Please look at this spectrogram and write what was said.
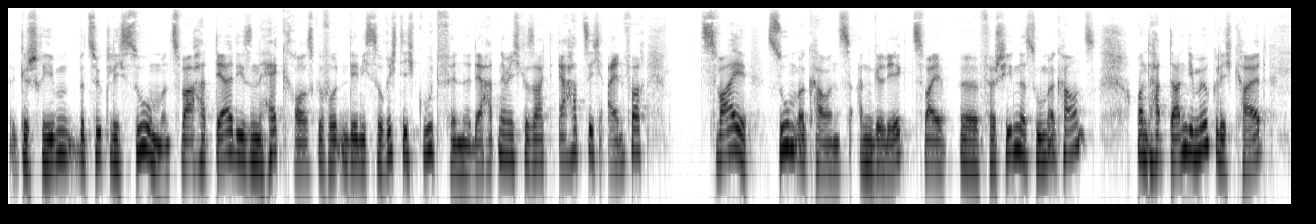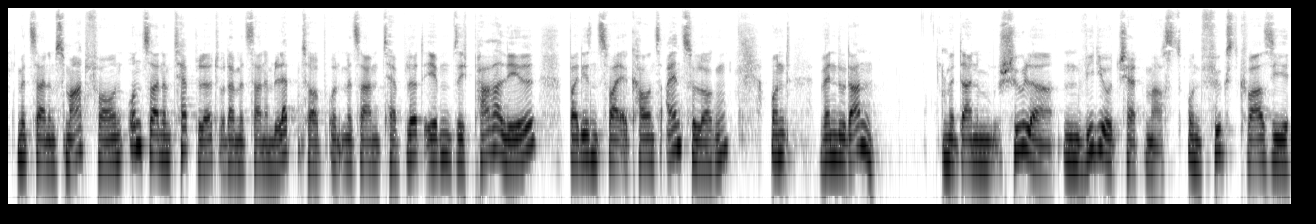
geschrieben bezüglich Zoom. Und zwar hat der diesen Hack rausgefunden, den ich so richtig gut finde. Der hat nämlich gesagt, er hat sich einfach zwei Zoom-Accounts angelegt, zwei äh, verschiedene Zoom-Accounts und hat dann die Möglichkeit, mit seinem Smartphone und seinem Tablet oder mit seinem Laptop und mit seinem Tablet eben sich parallel bei diesen zwei Accounts einzuloggen. Und wenn du dann mit deinem Schüler einen Videochat machst und fügst quasi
